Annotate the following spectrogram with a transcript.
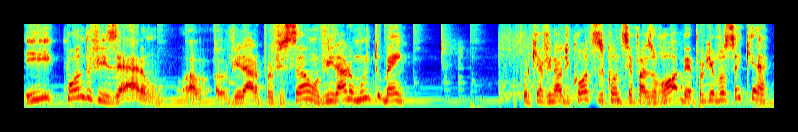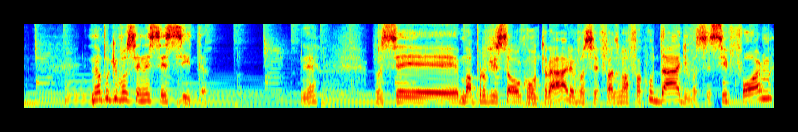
E quando fizeram, viraram profissão, viraram muito bem. Porque afinal de contas, quando você faz o hobby é porque você quer, não porque você necessita, né? Você, uma profissão ao contrário, você faz uma faculdade, você se forma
